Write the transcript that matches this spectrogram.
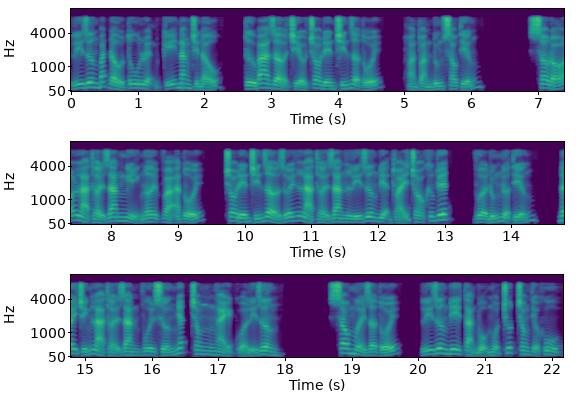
Lý Dương bắt đầu tu luyện kỹ năng chiến đấu, từ ba giờ chiều cho đến chín giờ tối, hoàn toàn đúng sáu tiếng. Sau đó là thời gian nghỉ ngơi và ăn tối, cho đến chín giờ rưỡi là thời gian Lý Dương điện thoại cho Khương Tuyết, vừa đúng nửa tiếng, đây chính là thời gian vui sướng nhất trong ngày của Lý Dương. Sau 10 giờ tối, Lý Dương đi tản bộ một chút trong tiểu khu,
